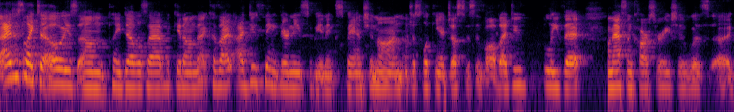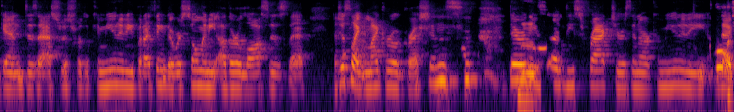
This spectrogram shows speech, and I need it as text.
I just like to always um, play devil's advocate on that because I, I, do think there needs to be an expansion on just looking at justice involved. I do believe that mass incarceration was, uh, again, disastrous for the community, but I think there were so many other losses that, just like microaggressions, there mm-hmm. are these, uh, these fractures in our community that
